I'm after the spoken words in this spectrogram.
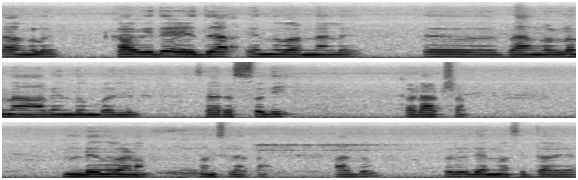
താങ്കൾ കവിത എഴുതുക എന്ന് പറഞ്ഞാൽ താങ്കളുടെ നാവിൻ തുമ്പലിൽ സരസ്വതി കടാക്ഷം. ഉണ്ട് എന്ന് വേണം മനസ്സിലാക്കാം അതും ഒരു ജന്മസിദ്ധമായ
